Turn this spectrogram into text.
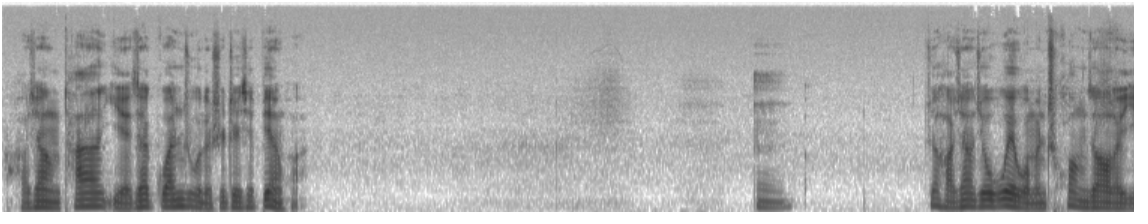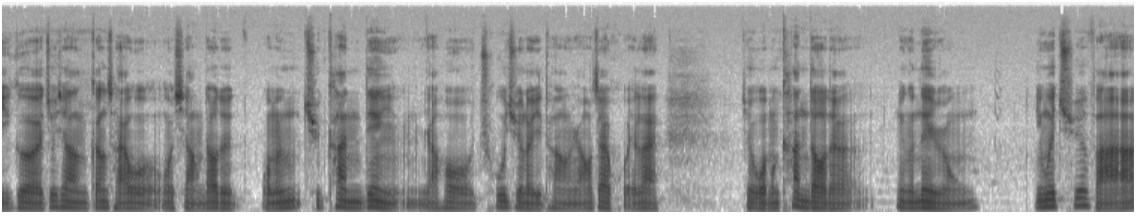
好像他也在关注的是这些变化。嗯这好像就为我们创造了一个，就像刚才我我想到的，我们去看电影，然后出去了一趟，然后再回来，就我们看到的那个内容，因为缺乏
